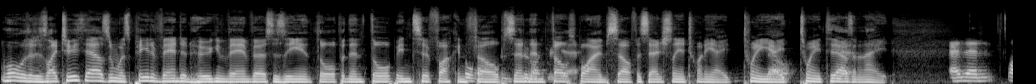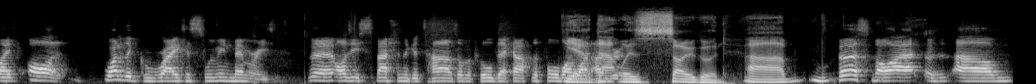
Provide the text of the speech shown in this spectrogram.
What was it? It was like two thousand was Peter Van Den Hoogenband versus Ian Thorpe, and then Thorpe into fucking Thorpe Phelps, and then Phelps yeah. by himself essentially in 28, 28 20, 2008. And then, like, oh, one of the greatest swimming memories. The Aussie smashing the guitars on the pool deck after the four by one hundred. Yeah, that was so good. Uh, first night of um,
